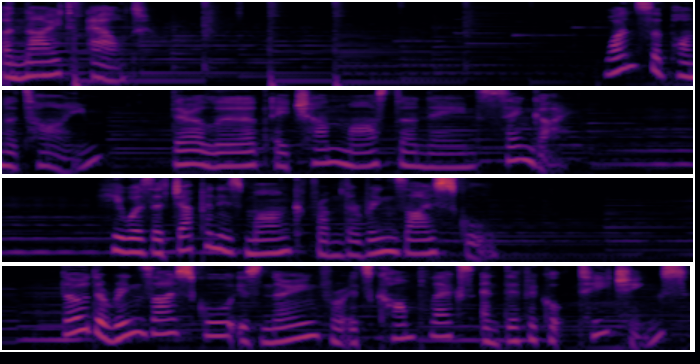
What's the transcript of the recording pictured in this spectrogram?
A Night Out. Once upon a time, there lived a Chan master named Sengai. He was a Japanese monk from the Rinzai school. Though the Rinzai school is known for its complex and difficult teachings,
